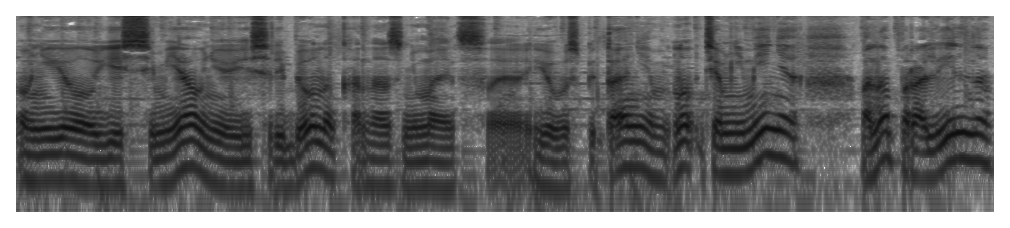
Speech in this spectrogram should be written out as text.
У нее есть семья, у нее есть ребенок, она занимается ее воспитанием. Но, тем не менее, она параллельно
